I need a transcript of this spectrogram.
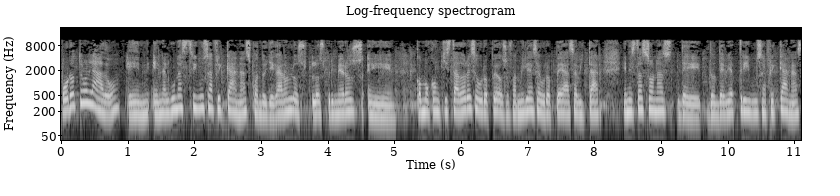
Por otro lado, en, en algunas tribus africanas, cuando llegaron los, los primeros eh, como conquistadores europeos o familias europeas a habitar en estas zonas de donde había tribus africanas,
